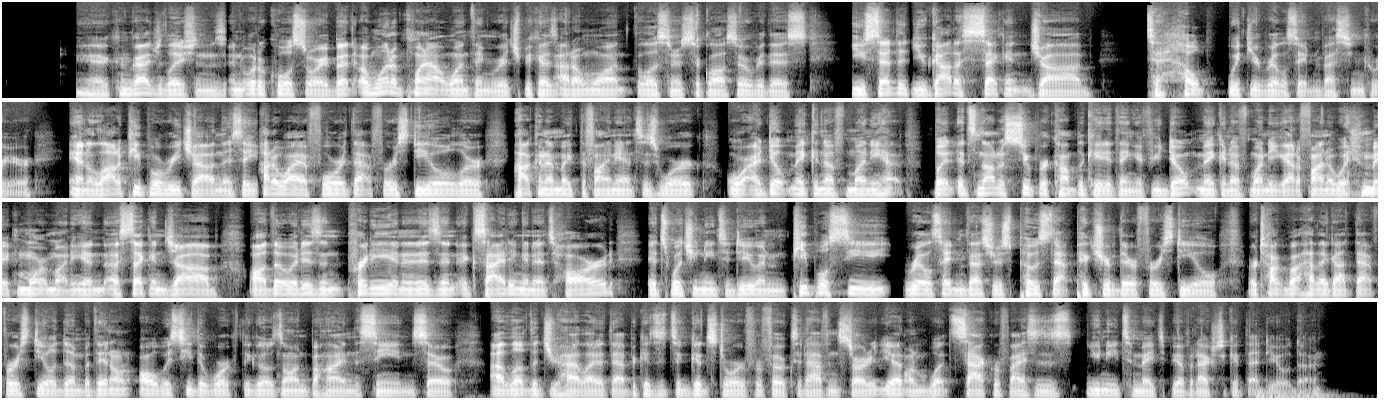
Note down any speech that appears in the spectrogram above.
Yeah, congratulations. And what a cool story. But I want to point out one thing, Rich, because I don't want the listeners to gloss over this. You said that you got a second job to help with your real estate investing career. And a lot of people reach out and they say, How do I afford that first deal? Or how can I make the finances work? Or I don't make enough money. But it's not a super complicated thing. If you don't make enough money, you got to find a way to make more money. And a second job, although it isn't pretty and it isn't exciting and it's hard, it's what you need to do. And people see real estate investors post that picture of their first deal or talk about how they got that first deal done, but they don't always see the work that goes on behind the scenes. So I love that you highlighted that because it's a good story for folks that haven't started yet on what sacrifices you need to make to be able to actually get that deal done.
